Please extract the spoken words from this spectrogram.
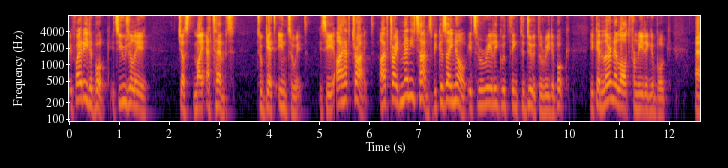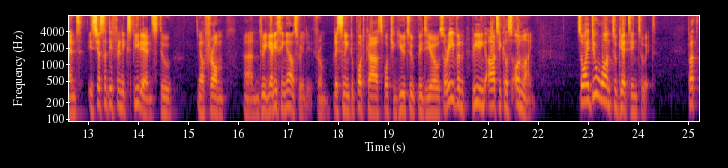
If I read a book, it's usually just my attempt to get into it. You see, I have tried. I've tried many times because I know it's a really good thing to do to read a book. You can learn a lot from reading a book, and it's just a different experience to, you know, from um, doing anything else really, from listening to podcasts, watching YouTube videos, or even reading articles online. So I do want to get into it. But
